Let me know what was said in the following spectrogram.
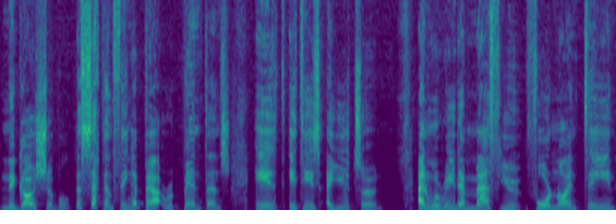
negotiable. The second thing about repentance is it is a U turn. And we read in Matthew 4:19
